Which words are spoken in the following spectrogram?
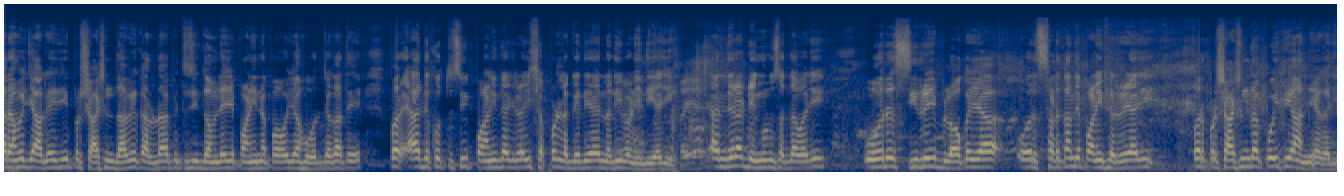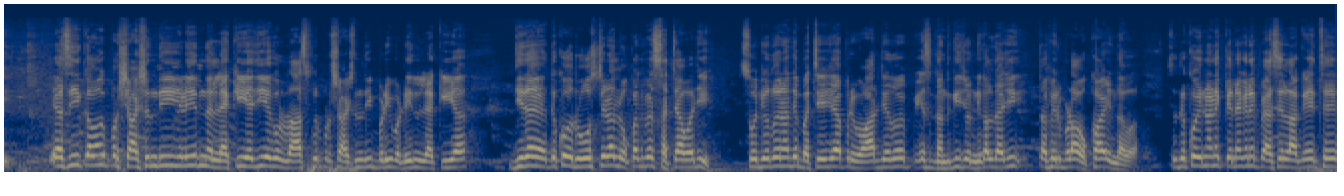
ਘਰਾਂ ਵਿੱਚ ਜਾ ਕੇ ਜੀ ਪ੍ਰਸ਼ਾਸਨ ਦਾਅਵੇ ਕਰਦਾ ਵੀ ਤੁਸੀਂ ਗਮਲੇ 'ਚ ਪਾਣੀ ਨਾ ਪਾਓ ਜਾਂ ਹੋਰ ਜਗ੍ਹਾ ਤੇ। ਪਰ ਇਹ ਦੇਖੋ, ਤੁਸੀਂ ਪਾਣੀ ਦਾ ਜਿਹੜਾ ਜੀ ਛੱਪੜ ਲੱਗੇ ਦੇ ਆ ਨਦੀ ਬਣੀ ਦੀ ਆ ਜੀ। ਇਹ ਨੇਰਾ ਡੇਂਗੂ ਨੂੰ ਸੱਦਾ ਵਾ ਜੀ। ਔਰ ਸੀਵਰੇਜ ਬਲੌਕ ਆ ਔਰ ਸੜਕਾਂ ਤੇ ਪਾਣੀ ਫਿਰ ਰਿਹਾ ਜੀ। ਪਰ ਪ੍ਰਸ਼ਾਸਨ ਦਾ ਕੋਈ ਧਿਆਨ ਨਹੀਂ ਹੈਗਾ ਜੀ। ਇਹ ਅਸੀਂ ਕਹਾਂਗੇ ਪ੍ਰਸ਼ਾਸਨ ਦੀ ਜਿਹੜੀ ਨਲੈਕੀ ਹੈ ਜੀ, ਇਹ ਗੁਰਦਾਸਪੁਰ ਪ੍ਰਸ਼ਾਸਨ ਦੀ ਬੜੀ ਵੱਡੀ ਨਲੈਕੀ ਆ। ਜਿਹਦਾ ਦੇਖੋ, ਰੋਸ ਜਿਹੜਾ ਲੋਕਾਂ ਦੇ ਵਿੱਚ ਸੱਚਾ ਵਾ ਜੀ। ਸੋ ਜਦੋਂ ਇਹਨਾਂ ਦੇ ਬੱਚੇ ਜਾਂ ਪਰਿਵਾਰ ਜਦੋਂ ਇਸ ਗੰਦਗੀ ਚੋਂ ਨਿਕਲਦਾ ਜੀ, ਤਾਂ ਫਿਰ ਬੜਾ ਔਖਾ ਹੋ ਜਾਂਦਾ ਵਾ। ਸੋ ਦੇਖੋ ਇਹਨਾਂ ਨੇ ਕਿੰਨੇ ਕਿੰਨੇ ਪੈਸੇ ਲਾ ਕੇ ਇੱਥੇ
